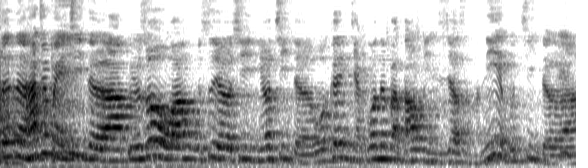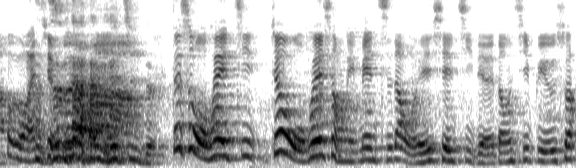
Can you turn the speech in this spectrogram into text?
真的，他就没记得啊。比如说我玩武士游戏，你又记得我跟你讲过那把刀名字叫什么，你也不记得啊。我完全不记得。但是我会记，就我会从里面知道我一些记得的东西，比如说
